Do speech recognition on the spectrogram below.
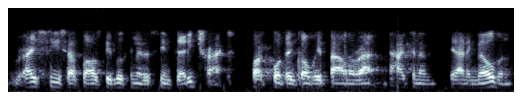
Racing New South Wales be looking at a synthetic track like what they've got with Ballarat, Pakenham down in Melbourne?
